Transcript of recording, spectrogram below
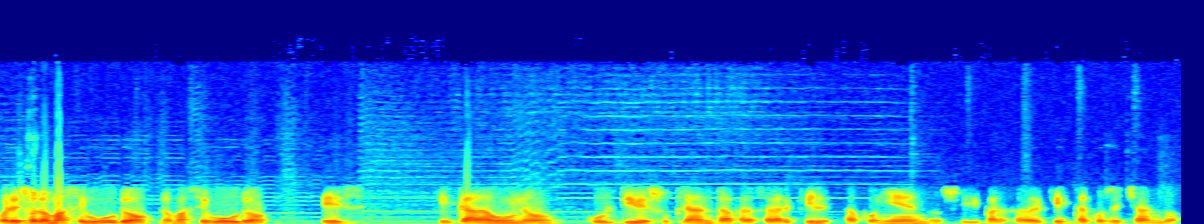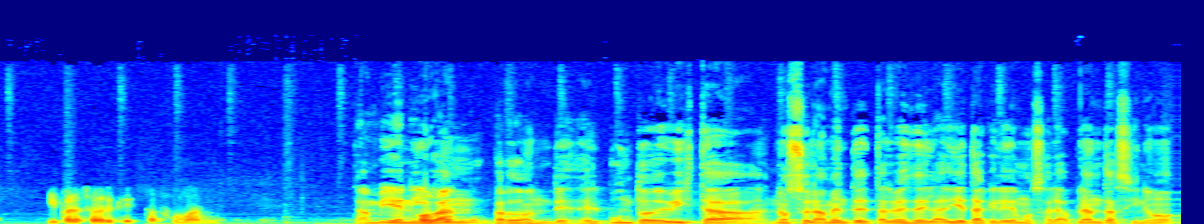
Por eso lo más seguro, lo más seguro es que cada uno cultive su planta para saber qué le está poniendo, ¿sí? para saber qué está cosechando y para saber qué está fumando. También, Iván, perdón, desde el punto de vista no solamente tal vez de la dieta que le demos a la planta, sino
